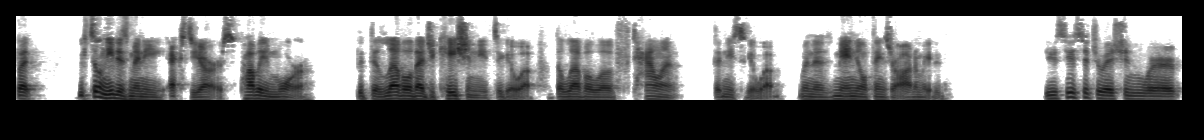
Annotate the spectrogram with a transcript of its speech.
but we still need as many XDRs, probably more. But the level of education needs to go up, the level of talent that needs to go up when the manual things are automated. Do you see a situation where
